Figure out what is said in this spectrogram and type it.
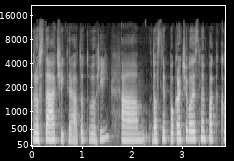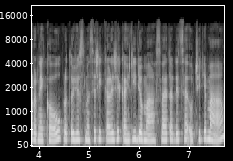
roztáčí, která to tvoří. A vlastně pokračovali jsme pak kronikou, protože jsme si říkali, že každý doma své tradice určitě má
